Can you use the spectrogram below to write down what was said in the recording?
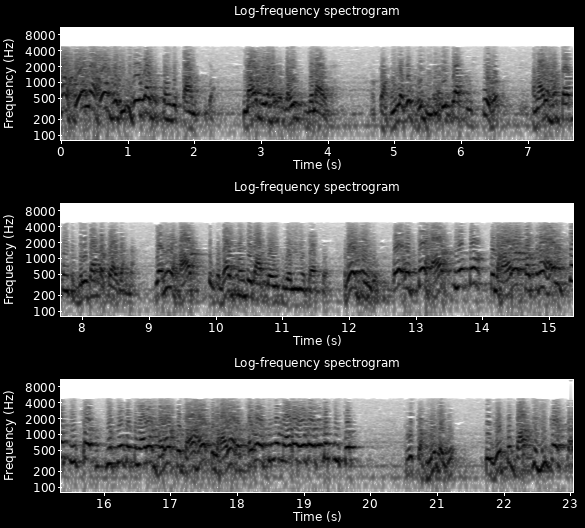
تھا، ہو نہ ہو وہی ہوگا جس نے یہ کام کیا۔ لاؤ وہی بلائے۔ گئے کہنے لگے، بھائی کیا پوچھتے ہو؟ ہمارے یہاں کہتے ہیں کہ بیٹا پکڑا جانا۔ یعنی ہاتھ ریڈ ہینڈیڈ آپ لوگوں کی بولی میں کہتے ہیں۔ ریڈ ہینڈیڈ تو اس کے ہاتھ میں تو تمہارا پکڑا ہے۔ اس سے پوچھو، جس میں کہ تمہارا بڑا خدا ہے تمہارا رکھا ہوا اس نے مارا ہوگا، اس سے پوچھو۔ تو وہ کہنے لگے کہ یہ تو بات نہیں کرتا۔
